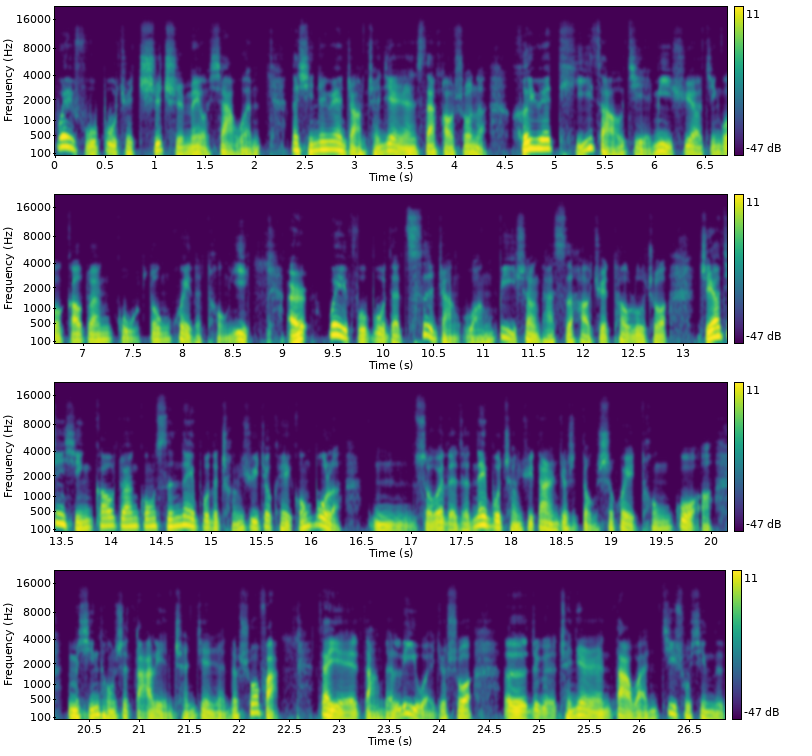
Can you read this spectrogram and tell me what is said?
卫福部却迟迟没有下文。那行政院长陈建仁三号说呢，合约提早解密需要经过高端股东会的同意，而卫福部的次长王必胜他四号却透露说，只要进行高端公司内部的程序就可以公布了。嗯，所谓的这内部程序当然。就是董事会通过啊，那么形同是打脸承建人的说法，在野党的立委就说，呃，这个承建人大玩技术性的。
